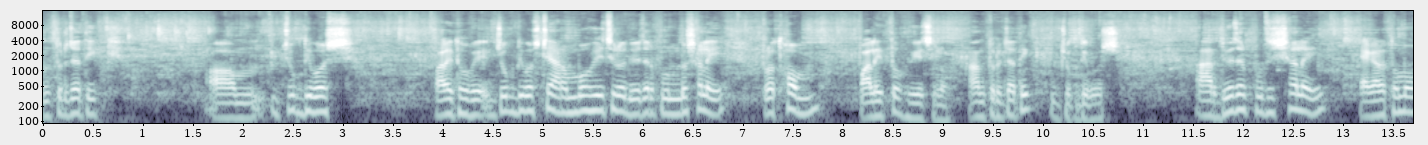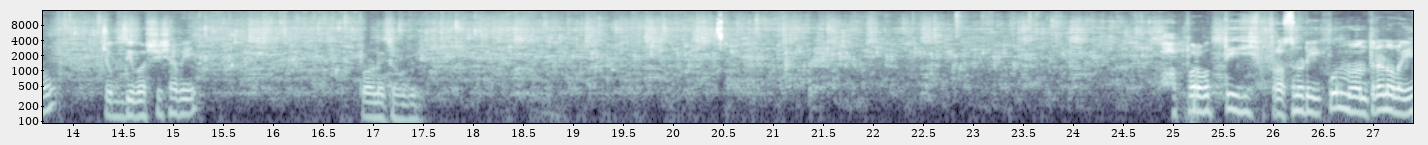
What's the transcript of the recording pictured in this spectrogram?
আন্তর্জাতিক যোগ দিবস পালিত হবে। যোগ দিবসটি আরম্ভ হয়েছিল দু হাজার পনেরো সালে প্রথম পালিত হয়েছিল আন্তর্জাতিক যোগ দিবস। আর দু হাজার পঁচিশ সালে এগারোতম যোগ দিবস হিসাবে পরিণত হবে। পরবর্তী প্রশ্নটি, কোন মন্ত্রণালয়ে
